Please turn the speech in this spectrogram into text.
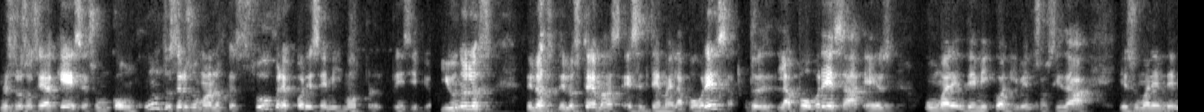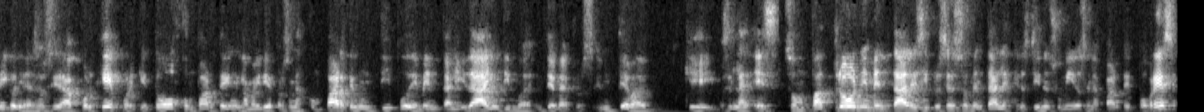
nuestra sociedad, ¿qué es? Es un conjunto de seres humanos que sufre por ese mismo principio. Y uno de los de los, de los temas es el tema de la pobreza. Entonces, la pobreza es un mal endémico a nivel sociedad. Es un mal endémico a nivel sociedad, ¿por qué? Porque todos comparten, la mayoría de personas comparten un tipo de mentalidad y un, tipo, un tema, un tema que es, son patrones mentales y procesos mentales que los tienen sumidos en la parte de pobreza.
